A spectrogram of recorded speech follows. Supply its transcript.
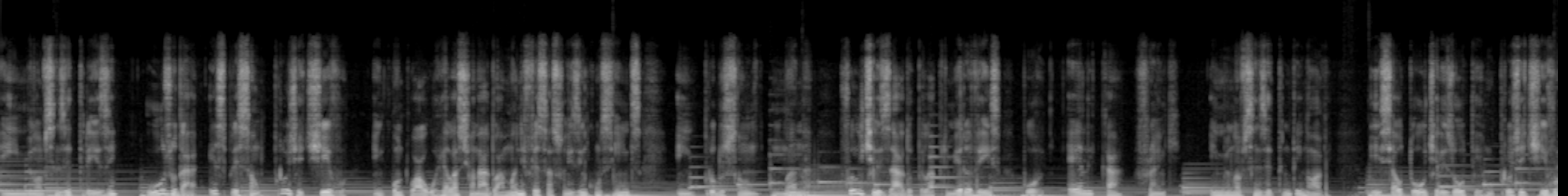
em 1913, o uso da expressão projetivo enquanto algo relacionado a manifestações inconscientes em produção humana foi utilizado pela primeira vez por L. K. Frank em 1939. Esse autor utilizou o termo projetivo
